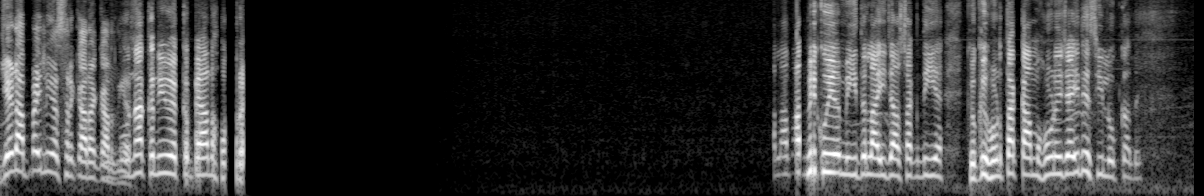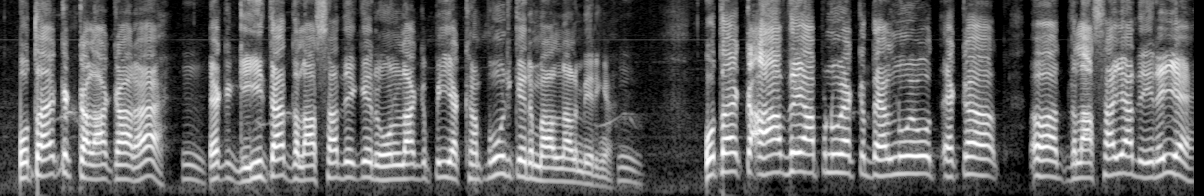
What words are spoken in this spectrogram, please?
ਜਿਹੜਾ ਪਹਿਲੀਆਂ ਸਰਕਾਰਾਂ ਕਰਦੀਆਂ ਉਹਨਾਂ ਕਨੀਓ ਇੱਕ ਬਿਆਨ ਹੋ। ਰਿਹਾ ਸਾਲਾਂ ਬਾਅਦ ਵੀ ਕੋਈ ਉਮੀਦ ਲਾਈ ਜਾ ਸਕਦੀ ਹੈ ਕਿਉਂਕਿ ਹੁਣ ਤੱਕ ਕੰਮ ਹੋਣੇ ਚਾਹੀਦੇ ਸੀ ਲੋਕਾਂ ਦੇ। ਉਹ ਤਾਂ ਇੱਕ ਕਲਾਕਾਰ ਹੈ ਇੱਕ ਗੀਤ ਹੈ ਦਲਾਸਾ ਦੇ ਕੇ ਰੋਣ ਲੱਗ ਪਈ ਅੱਖਾਂ ਪੂੰਝ ਕੇ ਰਮਾਲ ਨਾਲ ਮੇਰੀਆਂ। ਉਹ ਤਾਂ ਇੱਕ ਆਪਦੇ ਆਪ ਨੂੰ ਇੱਕ ਦਿਲ ਨੂੰ ਉਹ ਇੱਕ ਦਲਾਸਾ ਜਿਹਾ ਦੇ ਰਹੀ ਹੈ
